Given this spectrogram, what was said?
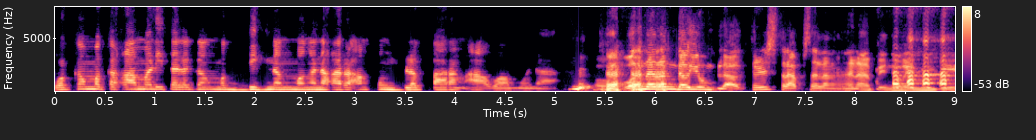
huwag kang magkakamali talagang magdig ng mga nakaraang kong vlog, parang awa mo na. Oh, wag na lang daw yung vlog. Thirst traps na lang hanapin nyo kay.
